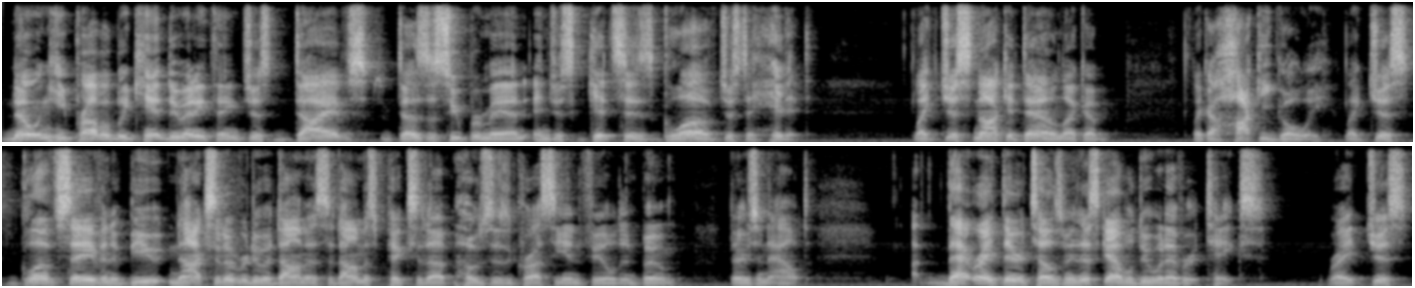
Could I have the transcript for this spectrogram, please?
knowing he probably can't do anything, just dives, does a Superman, and just gets his glove just to hit it, like just knock it down like a like a hockey goalie, like just glove save and a butte, knocks it over to Adames. Adames picks it up, hoses across the infield, and boom, there's an out that right there tells me this guy will do whatever it takes, right? Just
